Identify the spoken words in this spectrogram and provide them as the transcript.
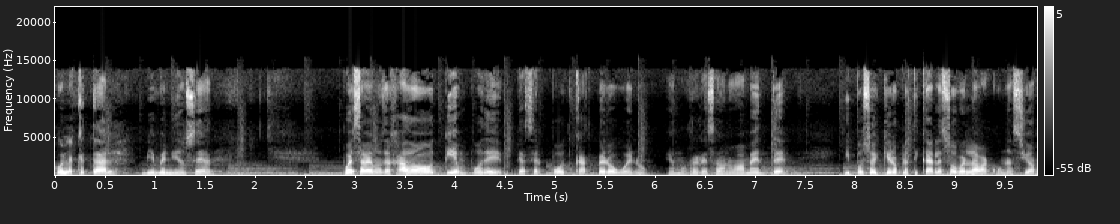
Hola, ¿qué tal? Bienvenidos sean. Pues habíamos dejado tiempo de, hacer podcast, pero bueno, hemos regresado nuevamente. Y pues hoy quiero platicarles sobre la vacunación,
